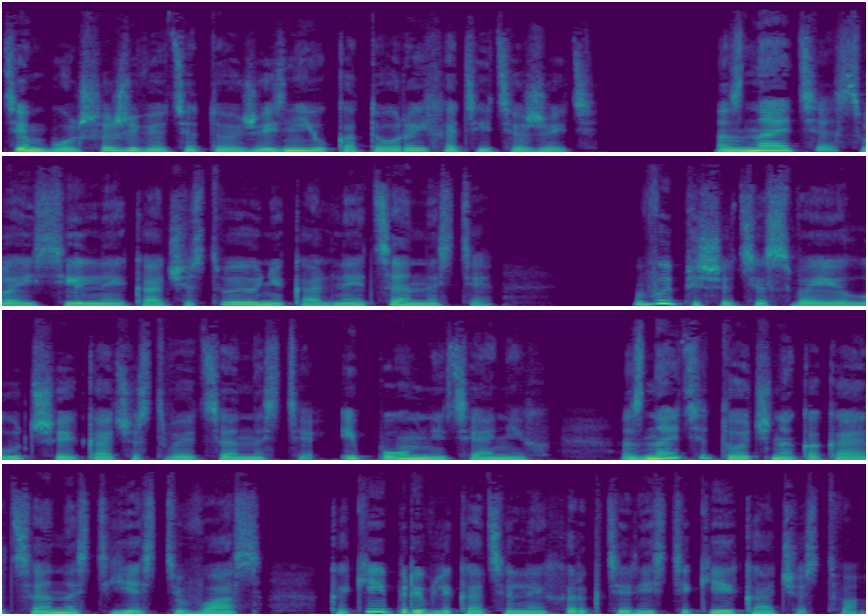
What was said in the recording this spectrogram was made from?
тем больше живете той жизнью, которой хотите жить. Знайте свои сильные качества и уникальные ценности. Выпишите свои лучшие качества и ценности и помните о них. Знайте точно, какая ценность есть в вас, какие привлекательные характеристики и качества.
